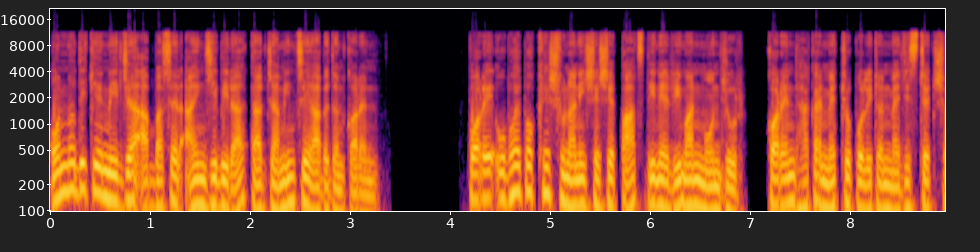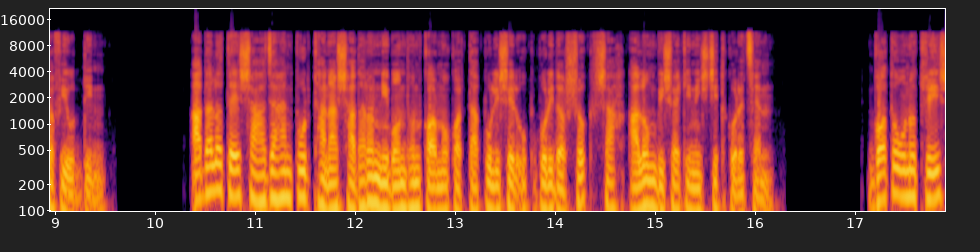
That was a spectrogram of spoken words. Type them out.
অন্যদিকে মির্জা আব্বাসের আইনজীবীরা তার জামিন চেয়ে আবেদন করেন। পরে উভয়পক্ষের শুনানি শেষে পাঁচ দিনের রিমান্ড মঞ্জুর করেন ঢাকার মেট্রোপলিটন ম্যাজিস্ট্রেট শফিউদ্দিন। আদালতে শাহজাহানপুর থানার সাধারণ নিবন্ধন কর্মকর্তা পুলিশের উপপরিদর্শক শাহ আলম বিষয়টি নিশ্চিত করেছেন। গত উনত্রিশ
